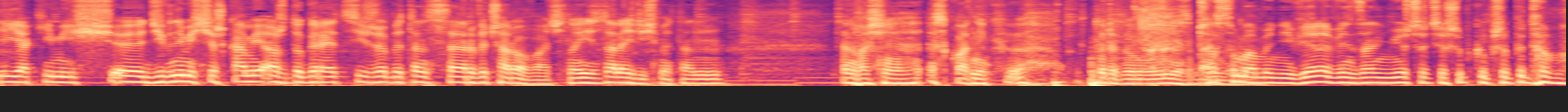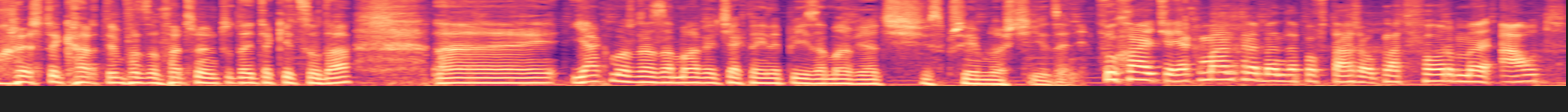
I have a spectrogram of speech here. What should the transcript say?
jakimiś e, dziwnymi ścieżkami aż do Grecji, żeby ten ser wyczarować. No i znaleźliśmy ten, ten właśnie składnik, e, który był niezbędny. Czasu mamy niewiele, więc zanim jeszcze cię szybko przepytam o resztę karty, bo zobaczyłem tutaj takie cuda. E, jak można zamawiać, jak najlepiej zamawiać z przyjemności jedzenie? Słuchajcie, jak mantrę będę powtarzał, platformy out.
